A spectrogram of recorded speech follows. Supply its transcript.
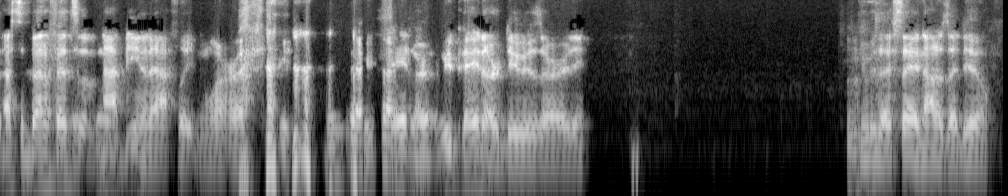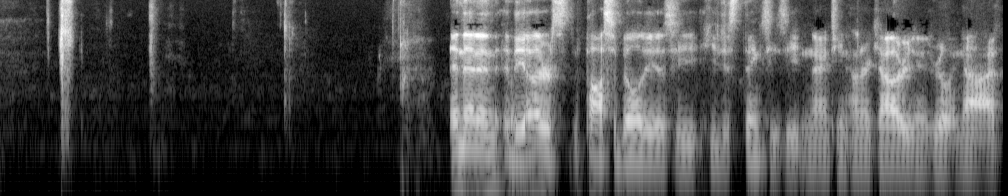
That's the benefits of not being an athlete anymore, right? we, we, paid our we paid our dues already. Do as I say, not as I do. And then in, the other possibility is he he just thinks he's eating 1900 calories and he's really not.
